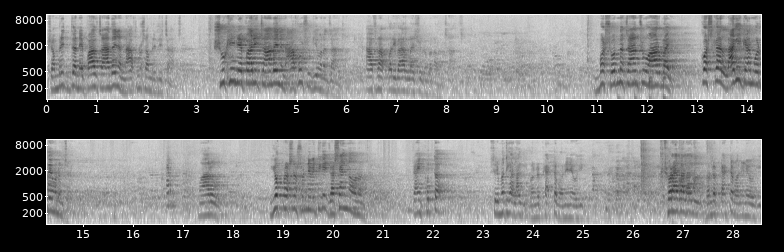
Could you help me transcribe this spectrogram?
समृद्ध नेपाल चाहँदैनन् आफ्नो समृद्धि चाहन्छन् सुखी नेपाली चाहँदैनन् आफू सुखी हुन चाहन्छन् आफ्ना परिवारलाई सुखी बनाउन चाहन्छन् म सोध्न चाहन्छु उहाँहरूलाई कसका लागि काम गर्दै हुनुहुन्छ? उहाँहरू यो प्रश्न सुन्ने बित्तिकै झस्याङ्ग हुनुहुन्छ। काहीँ फुत्त श्रीमतीका लागि भनेर फ्याट्ट भनिने हो कि? छोराका लागि भनेर फ्याट्ट भनिने हो कि?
